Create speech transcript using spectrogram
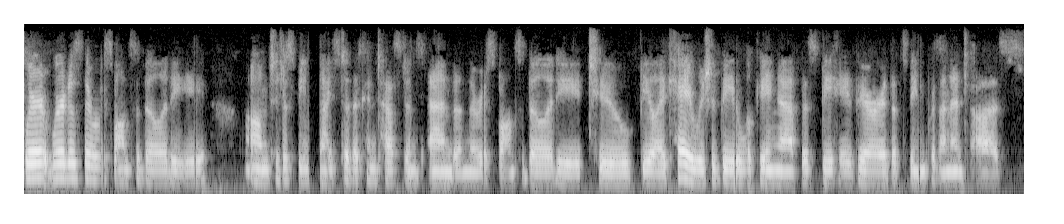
where where does the responsibility um, to just be nice to the contestants end and the responsibility to be like hey we should be looking at this behavior that's being presented to us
